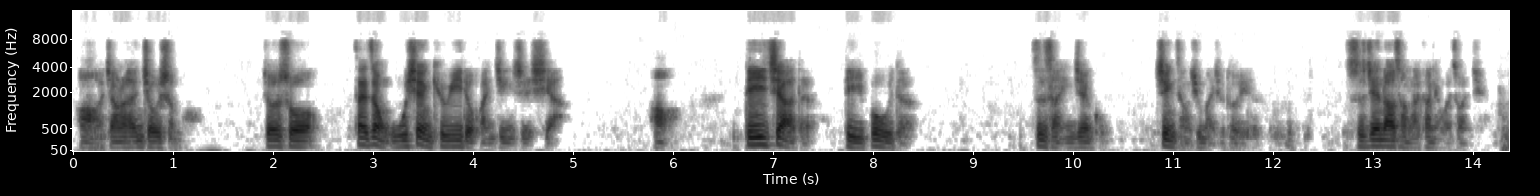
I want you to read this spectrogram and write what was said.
啊，讲了很久什么？就是说，在这种无限 QE 的环境之下。啊，低价的底部的资产硬件股进场去买就对了。时间拉长来看，你会赚钱。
